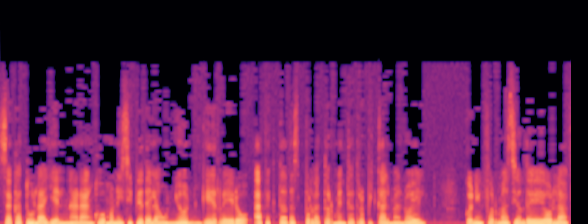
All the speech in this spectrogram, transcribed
Zacatula y El Naranjo, municipio de la Unión, Guerrero, afectadas por la tormenta tropical Manuel. Con información de Olaf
